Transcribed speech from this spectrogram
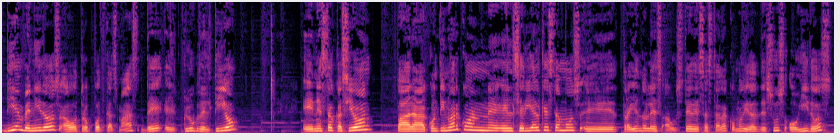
bienvenidos a otro podcast más de El Club del Tío. En esta ocasión, para continuar con eh, el serial que estamos eh, trayéndoles a ustedes hasta la comodidad de sus oídos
